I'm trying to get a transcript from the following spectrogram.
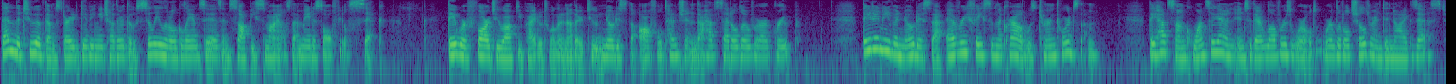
Then the two of them started giving each other those silly little glances and soppy smiles that made us all feel sick. They were far too occupied with one another to notice the awful tension that had settled over our group. They didn't even notice that every face in the crowd was turned towards them. They had sunk once again into their lover's world where little children did not exist.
